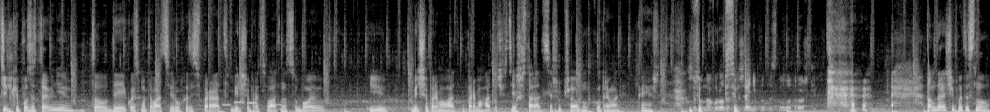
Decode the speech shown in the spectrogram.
Тільки позитивні, то дає якоїсь мотивації рухатись вперед, більше працювати над собою і більше перемагати, перемагати Будеш частіше, старатися, щоб ще одну таку отримати? звісно. Щоб нагорода всю- в кишені потиснула трошки. Там, до речі, потиснуло.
